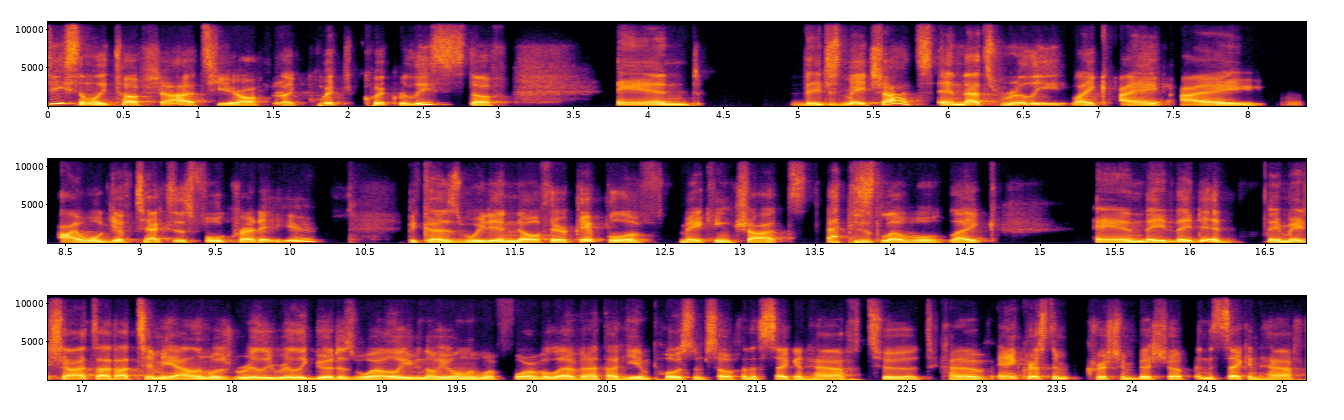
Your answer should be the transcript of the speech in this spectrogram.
decently tough shots here, off Sure. like quick quick release stuff, and they just made shots. And that's really like I I I will give Texas full credit here because we didn't know if they were capable of making shots at this level. Like, and they they did. They made shots. I thought Timmy Allen was really really good as well, even though he only went four of eleven. I thought he imposed himself in the second half to to kind of and Christian Christian Bishop in the second half.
